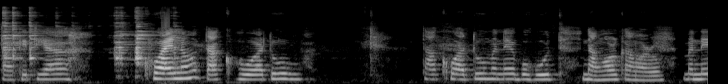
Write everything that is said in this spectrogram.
তাক এতিয়া খুৱাই লওঁ তাক খোৱাটো তাক খোৱাটো মানে বহুত ডাঙৰ কাম আৰু। মানে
